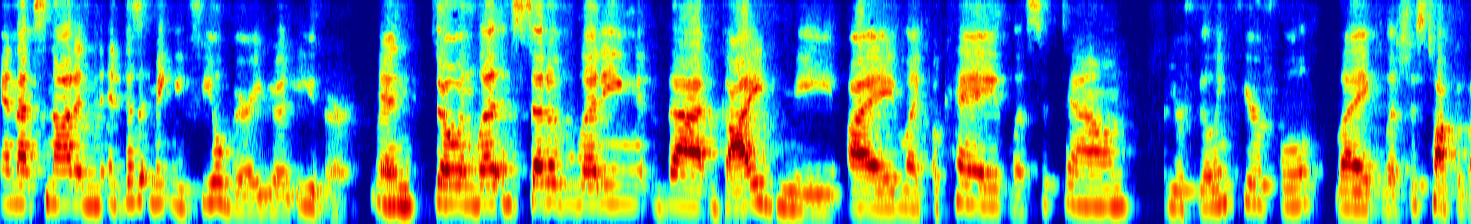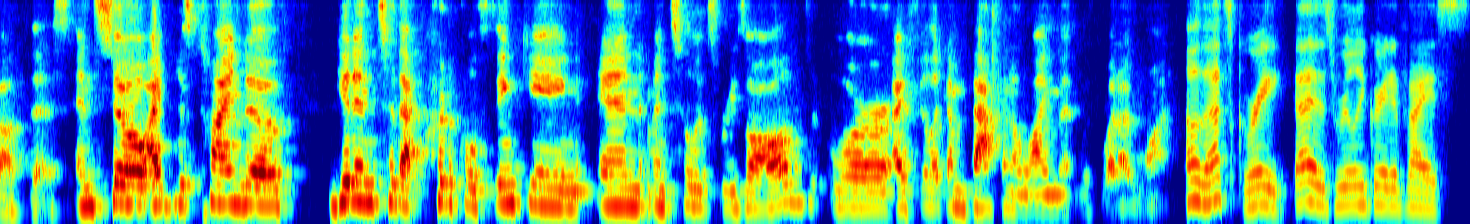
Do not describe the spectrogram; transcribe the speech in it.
and that's not an, it doesn't make me feel very good either. And so, and let, instead of letting that guide me, I'm like, okay, let's sit down. You're feeling fearful. Like, let's just talk about this. And so I just kind of get into that critical thinking and until it's resolved or I feel like I'm back in alignment with what I want. Oh, that's great. That is really great advice.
